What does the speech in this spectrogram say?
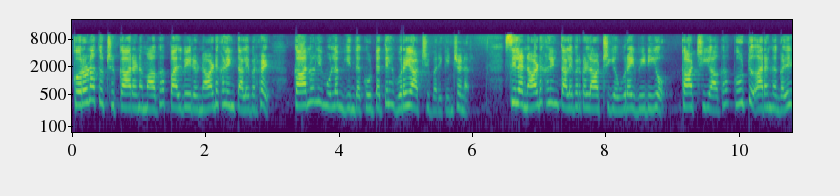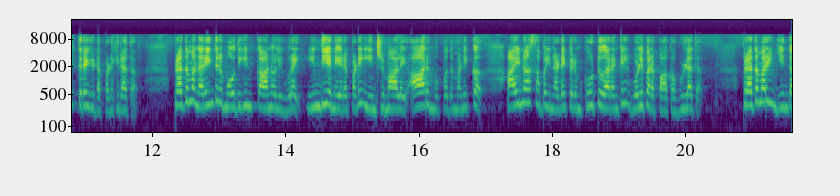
கொரோனா தொற்று காரணமாக பல்வேறு நாடுகளின் தலைவர்கள் காணொலி மூலம் இந்த கூட்டத்தில் உரையாற்றி வருகின்றனர். சில நாடுகளின் தலைவர்கள் ஆற்றிய உரை வீடியோ காட்சியாக கூட்டு அரங்கங்களில் திரையிடப்படுகிறது. பிரதமர் நரேந்திர மோடியின் காணொலி உரை இந்திய நேரப்படி இன்று மாலை ஆறு முப்பது மணிக்கு ஐநா சபை நடைபெறும் கூட்டு அரங்கில் ஒளிபரப்பாக உள்ளது. பிரதமரின் இந்த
